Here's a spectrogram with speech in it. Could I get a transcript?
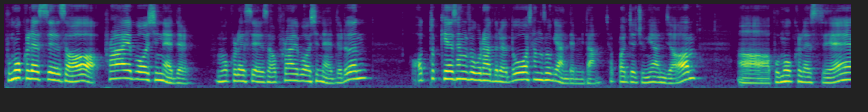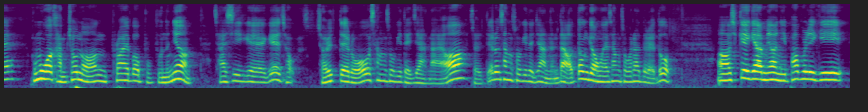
부모 클래스에서 프라이버신 애들, 부모 클래스에서 프라이버신 애들은 어떻게 상속을 하더라도 상속이 안 됩니다. 첫 번째 중요한 점, 어, 부모 클래스에 부모가 감춰놓은 프라이버 부분은요, 자식에게 저, 절대로 상속이 되지 않아요. 절대로 상속이 되지 않는다. 어떤 경우에 상속을 하더라도, 어, 쉽게 얘기하면 이 퍼블릭이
